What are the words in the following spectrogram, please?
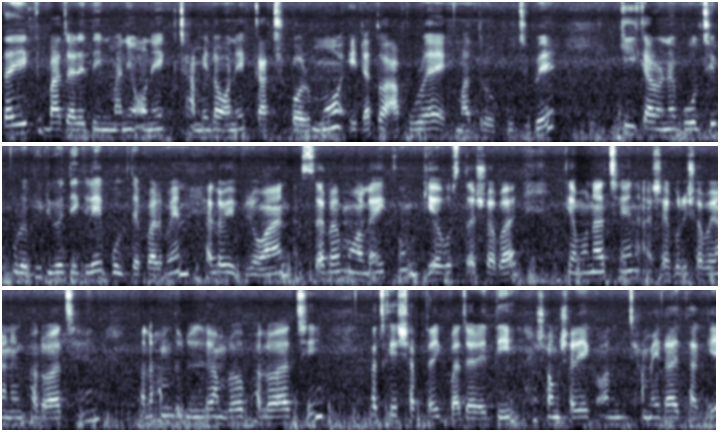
সাপ্তাহিক বাজারের দিন মানে অনেক ঝামেলা, অনেক কাজকর্ম, এটা তো আপুরা একমাত্র বুঝবে। কী কারণে বলছি, পুরো ভিডিও দেখলে বলতে পারবেন। হ্যালো এভরিওয়ান আসসালামু আলাইকুম, কী অবস্থা সবাই? কেমন আছেন? আশা করি সবাই অনেক ভালো আছেন। আলহামদুলিল্লাহ, আমরাও ভালো আছি। আজকে সাপ্তাহিক বাজারের দিন, সংসারে অনেক ঝামেলায় থাকে।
